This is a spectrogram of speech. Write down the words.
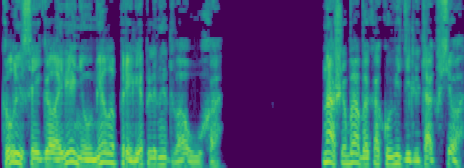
К лысой голове неумело прилеплены два уха. Наши бабы как увидели, так все.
